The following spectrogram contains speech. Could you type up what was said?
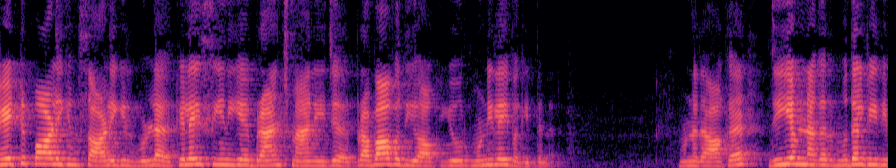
மேட்டுப்பாளையம் சாலையில் உள்ள கிளை சீனியர் பிரான்ச் மேனேஜர் பிரபாவதி ஆகியோர் முன்னிலை வகித்தனர். முன்னதாக ஜிஎம் நகர் முதல் வீதி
